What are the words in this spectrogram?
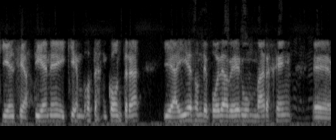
quién se abstiene y quién vota en contra, y ahí es donde puede haber un margen eh,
